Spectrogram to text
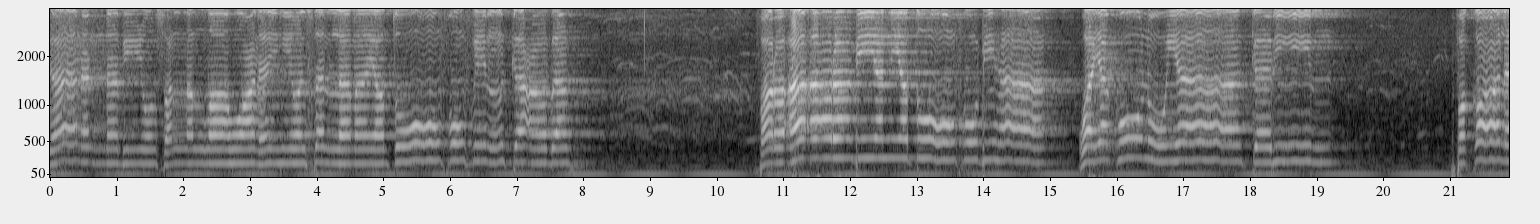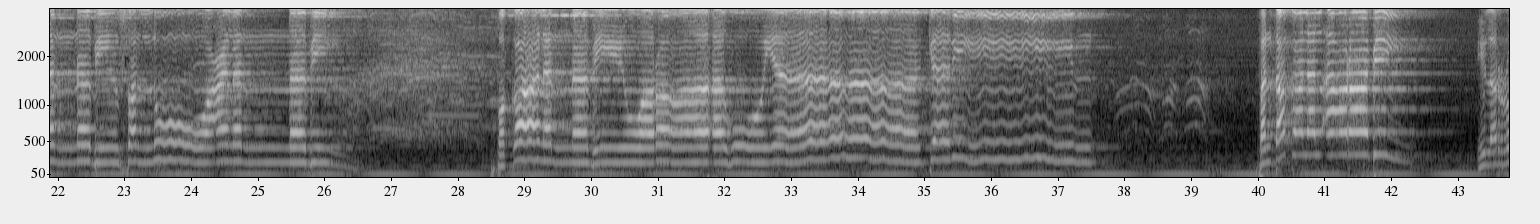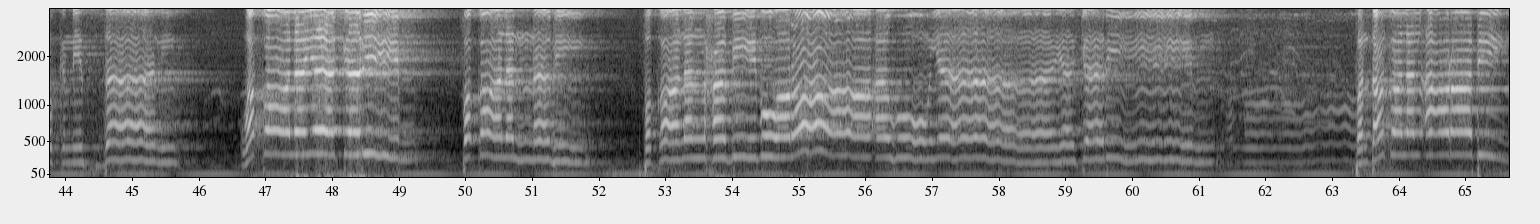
كان النبي صلى الله عليه وسلم يطوف في الكعبة. فرأى أعرابيا يطوف بها ويقول يا كريم. فقال النبي صلوا على النبي. فقال النبي وراءه يا كريم. فانتقل الأعرابي إلى الركن الثاني وقال يا كريم. فقال النبي فقال الحبيب وراءه فانتقل الأعرابي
